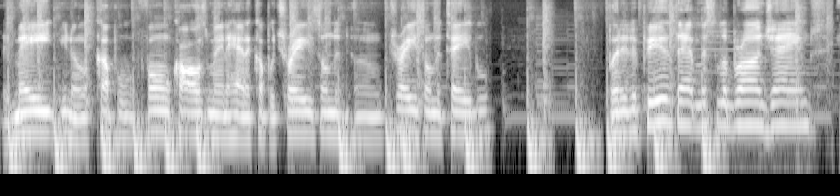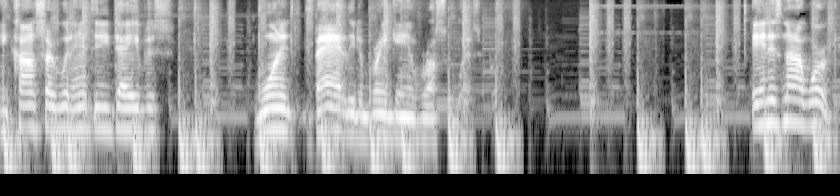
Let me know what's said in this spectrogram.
They made, you know, a couple phone calls, man. They had a couple trades on the um, trades on the table. But it appears that Mr. LeBron James, in concert with Anthony Davis, wanted badly to bring in Russell Westbrook. And it's not working.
